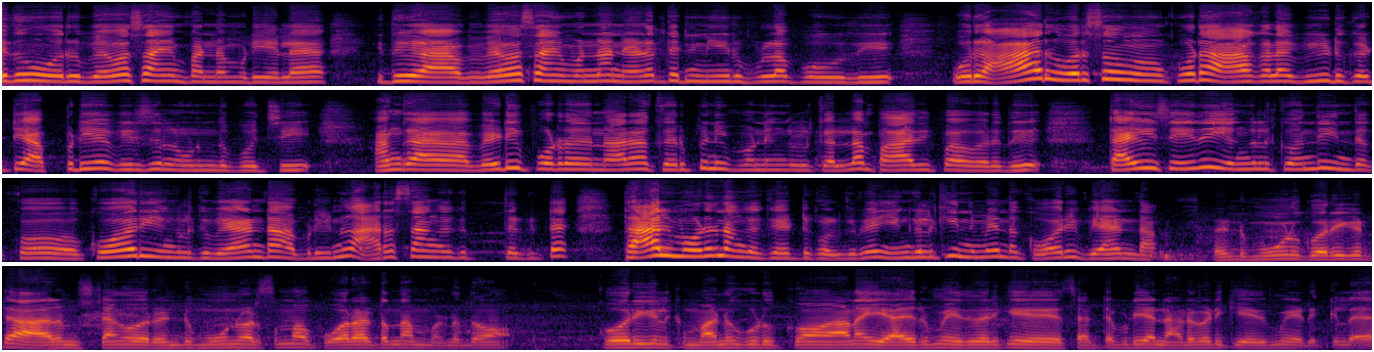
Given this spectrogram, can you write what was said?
எதுவும் ஒரு விவசாயம் பண்ண முடியலை. இது விவசாயம் பண்ணால் நிலத்தடி நீர் ஃபுல்லாக போகுது. ஒரு ஆறு வருஷம் கூட ஆகலை. வீடு கட்டி அப்படியே விரிசல் விழுந்து போச்சு. அங்கே வெடி போடுறதுனால கர்ப்பிணி பொண்ணுங்களுக்கெல்லாம் பாதிப்பாக வருது. தயவு செய்து எங்களுக்கு வந்து இந்த கோ கோரி எங்களுக்கு வேண்டாம் அப்படின்னு அரசாங்கத்துக்கிட்ட தாழ்மையோடு நாங்கள் கேட்டுக்கொள்கிறோம். எங்களுக்கு இனிமேல் இந்த கோரி வேண்டாம். ரெண்டு மூணு கோரி கிட்ட ஆரம்பிச்சிட்டாங்க. ஒரு ரெண்டு மூணு வருஷமாக போராட்டம் தான் பண்ணுதோம். கோரிகளுக்கு மனு கொடுக்கும். ஆனால் யாருமே இது வரைக்கும் சட்டப்படியாக நடவடிக்கை எதுவுமே எடுக்கலை.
